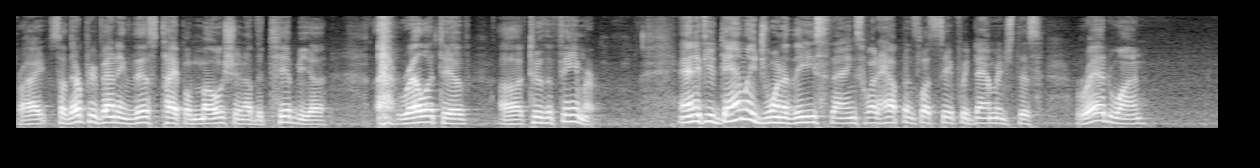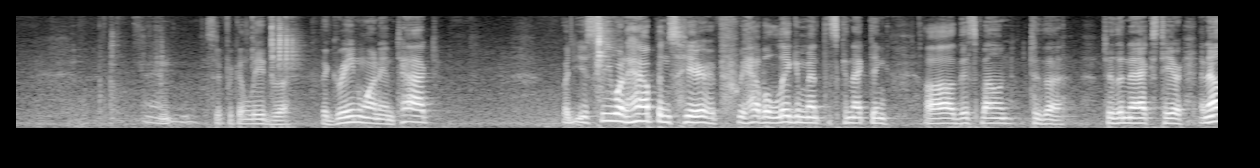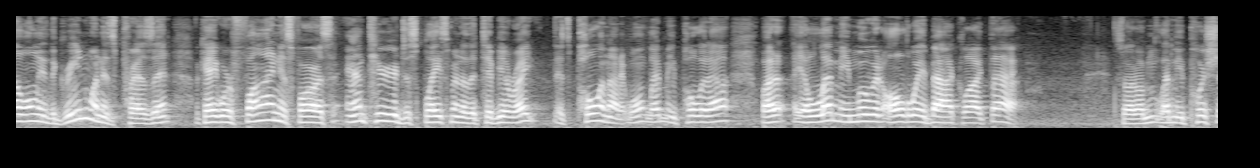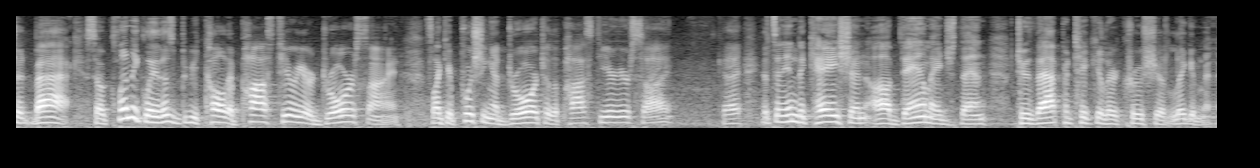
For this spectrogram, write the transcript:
right? So they're preventing this type of motion of the tibia relative uh, to the femur. And if you damage one of these things, what happens, let's see if we damage this red one, and see if we can leave the, the green one intact. But you see what happens here if we have a ligament that's connecting uh, this bone to the, to the next here. And now only the green one is present. Okay, we're fine as far as anterior displacement of the tibia, right? It's pulling on it. It won't let me pull it out, but it'll let me move it all the way back like that. So it'll let me push it back. So clinically, this would be called a posterior drawer sign. It's like you're pushing a drawer to the posterior side. Okay? It's an indication of damage then to that particular cruciate ligament.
